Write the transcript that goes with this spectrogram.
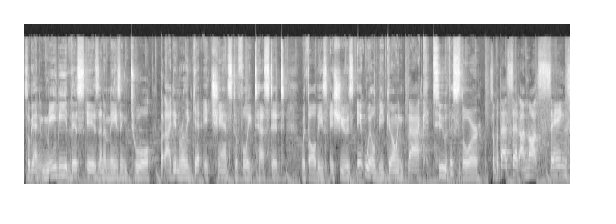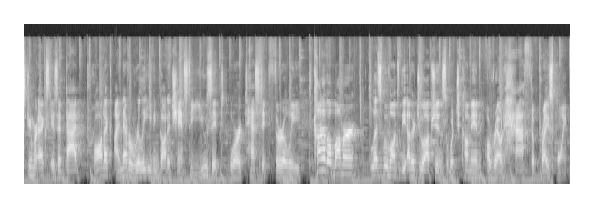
So again, maybe this is an amazing tool, but I didn't really get a chance to fully test it with all these issues. It will be going back to the store. So with that said, I'm not saying the Streamer X is a bad product. I never really even got a chance to use it or test it thoroughly. Kind of a bummer. Let's move on to the other two options, which come in around half the price point.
